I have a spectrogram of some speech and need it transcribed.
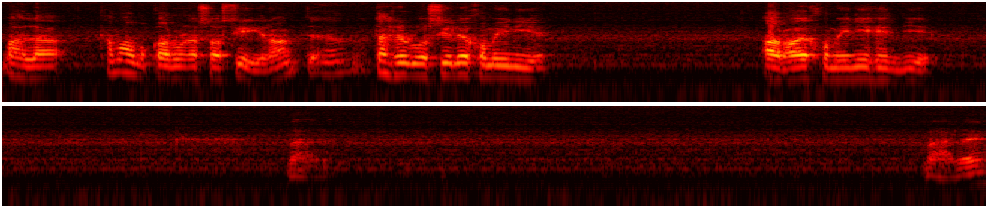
و حالا تمام قانون اساسی ایران تحت وسیله خمینیه. آرای خمینی هندیه. بله. بله.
